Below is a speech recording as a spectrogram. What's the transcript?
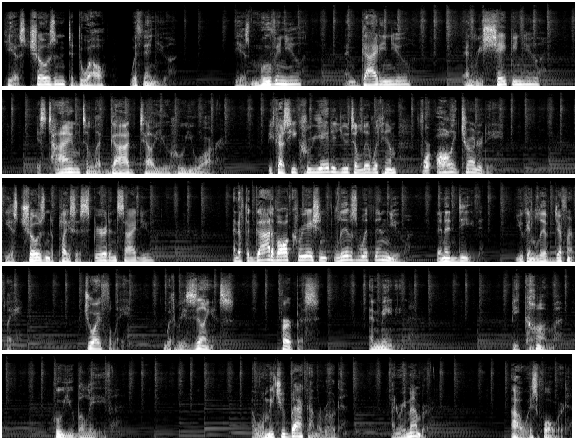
He has chosen to dwell within you. He is moving you and guiding you and reshaping you. It's time to let God tell you who you are because He created you to live with Him for all eternity. He has chosen to place His Spirit inside you. And if the God of all creation lives within you, then indeed you can live differently, joyfully, with resilience, purpose, and meaning. Become who you believe. I will meet you back on the road. And remember, always forward.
